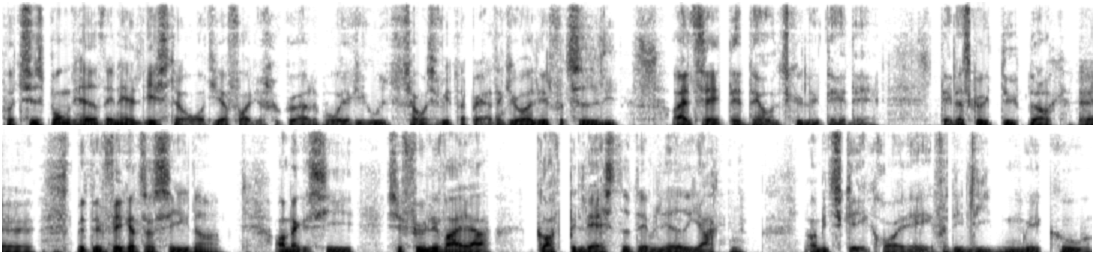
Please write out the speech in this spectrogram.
På et tidspunkt havde den her liste over de her folk, jeg skulle gøre det på. Jeg gik ud til Thomas Winterberg, der gjorde jeg lidt for tidligt. Og han sagde, den der undskyldning, den er, den er sgu ikke dyb nok. Øh, men den fik han så senere. Og man kan sige, selvfølgelig var jeg godt belastet, da vi lavede jagten. Og mit skæg røg af, fordi limen ikke kunne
